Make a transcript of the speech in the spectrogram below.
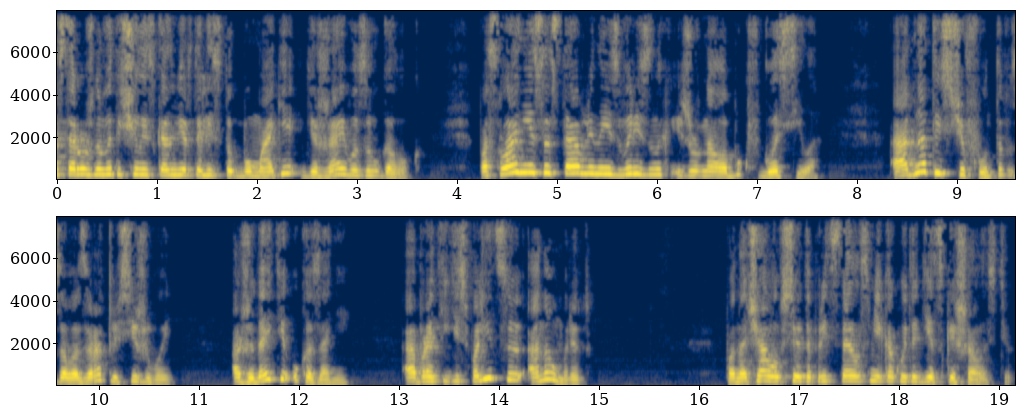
осторожно вытащила из конверта листок бумаги, держа его за уголок. Послание, составленное из вырезанных из журнала букв, гласило «Одна тысяча фунтов за возврат Люси живой. Ожидайте указаний. Обратитесь в полицию, она умрет». Поначалу все это представилось мне какой-то детской шалостью.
